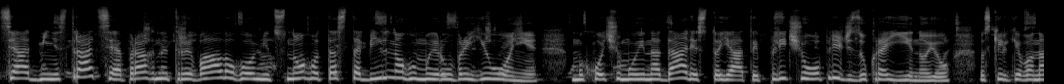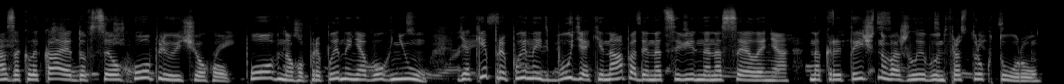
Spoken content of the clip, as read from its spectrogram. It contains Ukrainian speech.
Ця адміністрація прагне тривалого, міцного та стабільного миру в регіоні. Ми хочемо і надалі стояти пліч опліч з Україною, оскільки вона закликає до всеохоплюючого повного припинення вогню, яке припинить будь-які напади на цивільне населення, на критично важливу інфраструктуру.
